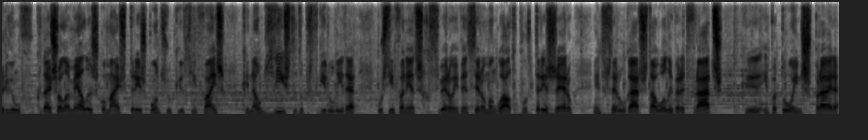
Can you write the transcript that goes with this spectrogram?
Triunfo que deixa Lamelas com mais 3 pontos do que o Sinfãs, que não desiste de perseguir o líder. Os sinfanenses receberam e venceram Mangualde por 3-0. Em terceiro lugar está o Oliveira de Frades, que empatou em Nespreira.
